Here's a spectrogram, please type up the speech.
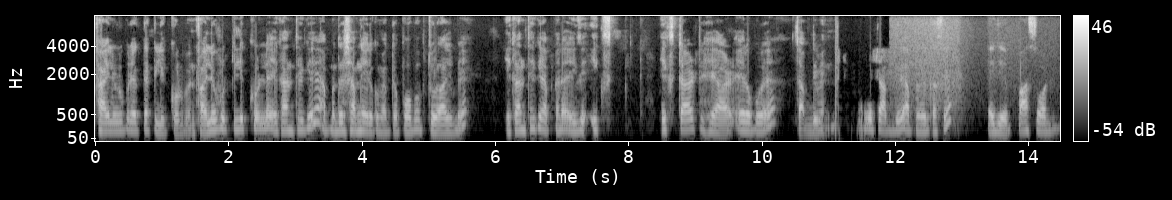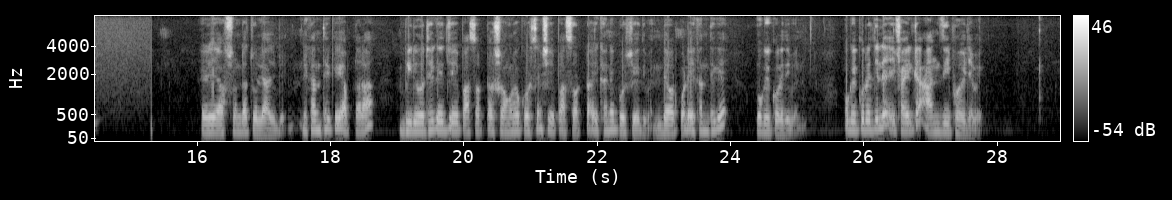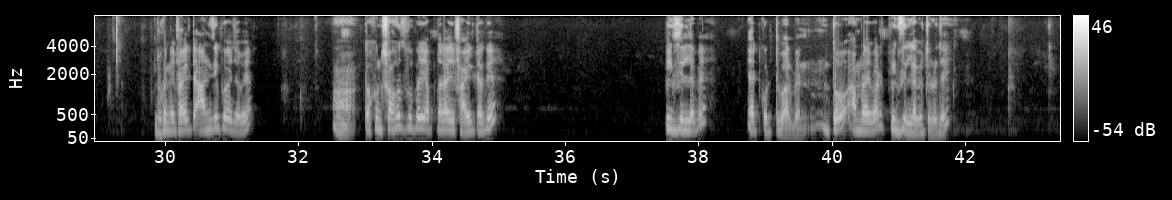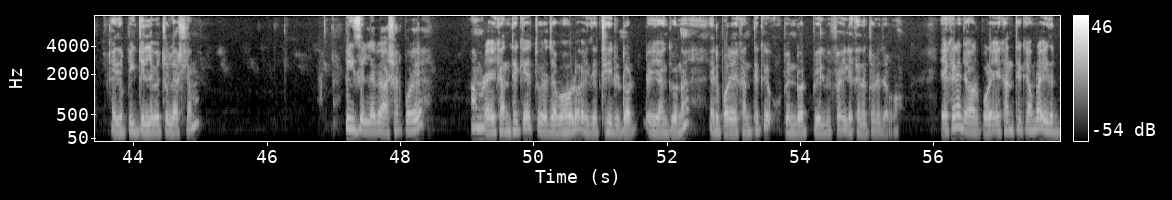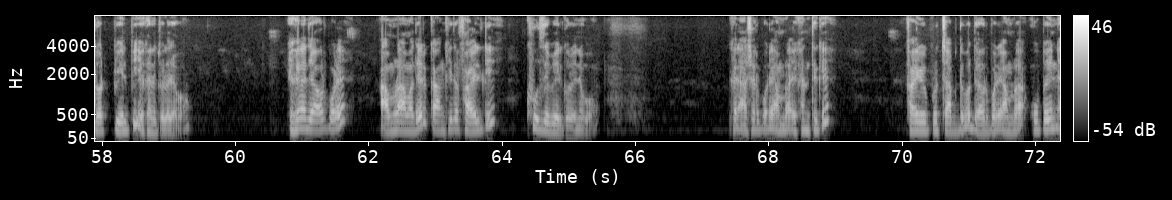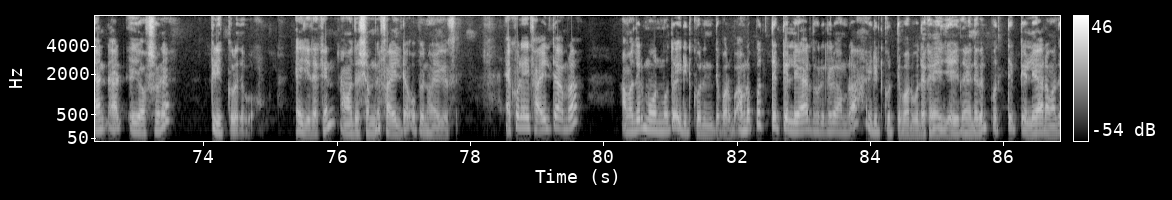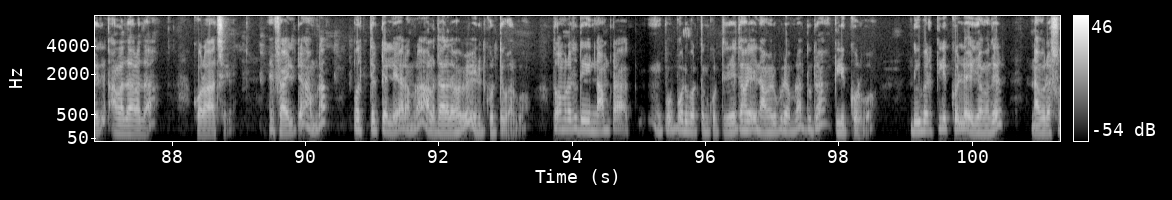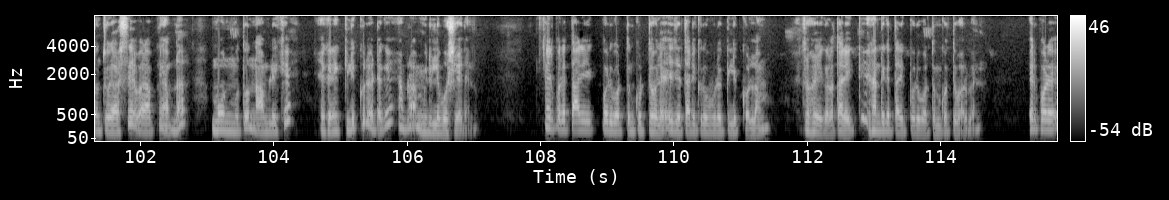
ফাইলের উপরে একটা ক্লিক করবেন। ফাইলের উপর ক্লিক করলে এখান থেকে আপনাদের সামনে এরকম একটা পপ আপ চলে আসবে। এখান থেকে আপনারা এই যে এক্স এক্সটার্ট হেয়ার এর উপরে চাপ দিবেন। চাপ দিয়ে আপনাদের কাছে এই যে পাসওয়ার্ড এই অপশনটা চলে আসবে। এখান থেকে আপনারা ভিডিও থেকে যে পাসওয়ার্ডটা সংগ্রহ করছেন, সেই পাসওয়ার্ডটা এখানে বসিয়ে দিবেন। দেওয়ার পরে এখান থেকে ওকে করে দিবেন। ওকে করে দিলে এই ফাইলটা আনজিপ হয়ে যাবে। যখন এই ফাইলটা আনজিপ হয়ে যাবে তখন সহজভাবেই আপনারা এই ফাইলটাকে পিক্সেল ল্যাবে অ্যাড করতে পারবেন। তো আমরা এবার পিক্সেল ল্যাবে চলে যাই। এই যে পিক্সেল ল্যাবে চলে আসলাম। পিক্সেল ল্যাবে আসার পরে আমরা এখান থেকে চলে যাব হলো এই যে থ্রি ডট এই না এরপরে এখান থেকে ওপেন ডট পিএলপি ফাইল এখানে চলে যাব। এখানে যাওয়ার পরে এখান থেকে আমরা এই যে ডট পিএলপি এখানে চলে যাব। এখানে যাওয়ার পরে আমরা আমাদের কাঙ্ক্ষিত ফাইলটি খুঁজে বের করে নেব। এখানে আসার পরে আমরা এখান থেকে ফাইলের উপর চাপ দেব, দেওয়ার পরে আমরা ওপেন অ্যান্ড অ্যাড এই অপশনে ক্লিক করে দেব। এই যে দেখেন, আমাদের সামনে ফাইলটা ওপেন হয়ে গেছে। এখন এই ফাইলটা আমরা আমাদের মন মতো এডিট করে নিতে পারব। আমরা প্রত্যেকটা লেয়ার ধরে ধরে আমরা এডিট করতে পারব। দেখেন এই যে এখানে দেখেন, প্রত্যেকটা লেয়ার আমাদের আলাদা আলাদা করা আছে। এই ফাইলটা আমরা প্রত্যেকটা লেয়ার আমরা আলাদা আলাদাভাবে এডিট করতে পারব। তো আমরা যদি এই নামটা পরিবর্তন করতে চাই। তাহলে এই নামের উপরে আমরা দুটা ক্লিক করব। দুইবার ক্লিক করলে এই যে আমাদের নামের অপশন চলে আসছে। এবার আপনি আপনার মন মতো নাম লিখে এখানে ক্লিক করে এটাকে আমরা মিডিলে বসিয়ে দেন। এরপরে তারিখ পরিবর্তন করতে হলে এই যে তারিখের উপরে ক্লিক করলাম হয়ে গেল তারিখ। এখান থেকে তারিখ পরিবর্তন করতে পারবেন। এরপরে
